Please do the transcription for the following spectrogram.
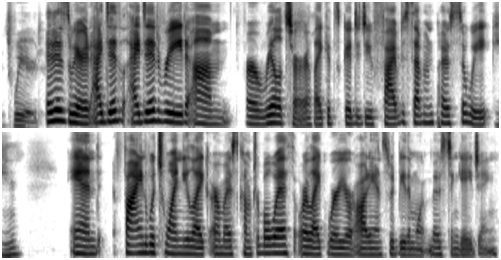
it's weird. It is weird. I did I did read um for a realtor, like it's good to do five to seven posts a week Mhm. and find which one you like are most comfortable with or like where your audience would be the more, most engaging.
